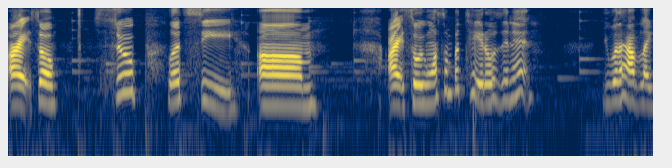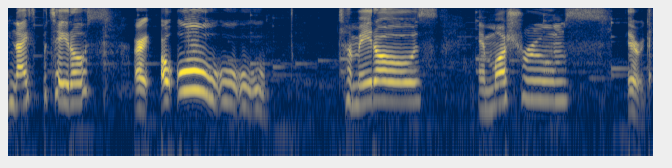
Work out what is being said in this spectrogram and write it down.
All right, so soup. Let's see. Um, all right, so we want some potatoes in it. You wanna have like nice potatoes. All right. Oh, ooh, ooh, ooh, ooh. tomatoes and mushrooms. There we go.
